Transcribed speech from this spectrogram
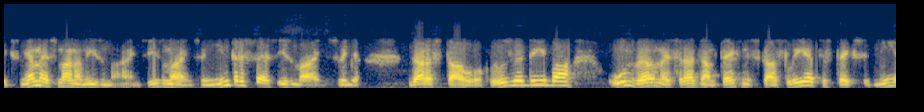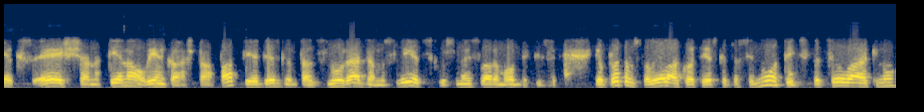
teiksim, ja mēs manam izmaiņas, izmaiņas viņa interesēs, izmaiņas viņa gara stāvokli uzvedībā, un vēl mēs redzam tehniskās lietas, teiksim, miegs, ēšana, tie nav vienkārši tāpat, tie ir diezgan tādas, nu, redzamas lietas, kuras mēs varam objektizēt. Jo, protams, ka lielākoties, ka tas ir noticis, tad cilvēki, nu,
